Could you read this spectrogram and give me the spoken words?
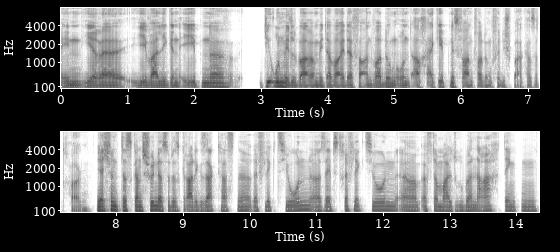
in ihrer jeweiligen Ebene die unmittelbare Mitarbeiterverantwortung und auch Ergebnisverantwortung für die Sparkasse tragen. Ja, ich finde das ganz schön, dass du das gerade gesagt hast. Ne? Reflexion, äh, Selbstreflexion, äh, öfter mal drüber nachdenken,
